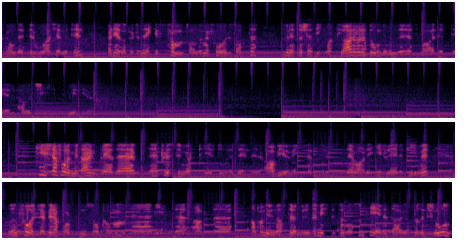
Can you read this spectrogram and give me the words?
skal det etter OA kjenner til vært gjennomført en rekke samtaler med foresatte som rett og slett ikke var klar over at ungdommene deres var et del av et slikt miljø. Tirsdag formiddag ble det eh, plutselig mørkt i store deler av Gjøvik sentrum. Det var det i flere timer. Den foreløpige rapporten som kom, eh, viste at eh, han pga. strømbruddet mistet så godt som hele dagens produksjon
